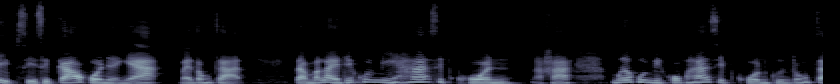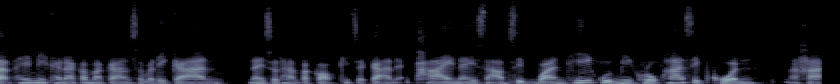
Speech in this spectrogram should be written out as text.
50 49 คนอย่างเงี้ยไม่ต้องจัด แต่เมื่อไหร่ที่คุณมี 50 คนนะคะ เมื่อคุณมีครบ 50 คน คุณต้องจัดให้มีคณะกรรมการสวัสดิการ ในสถานประกอบกิจการเนี่ยภายใน 30 วันที่คุณมีครบ 50 คนนะคะ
